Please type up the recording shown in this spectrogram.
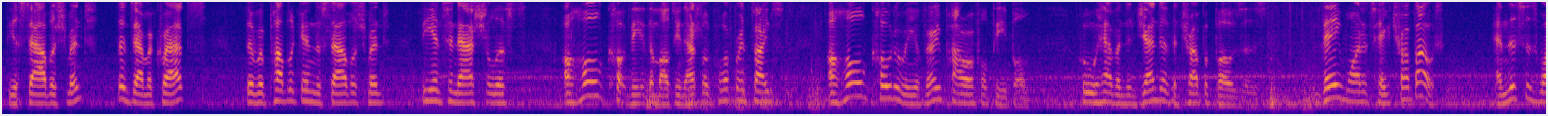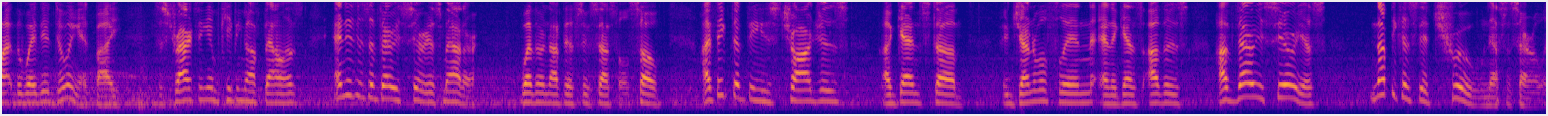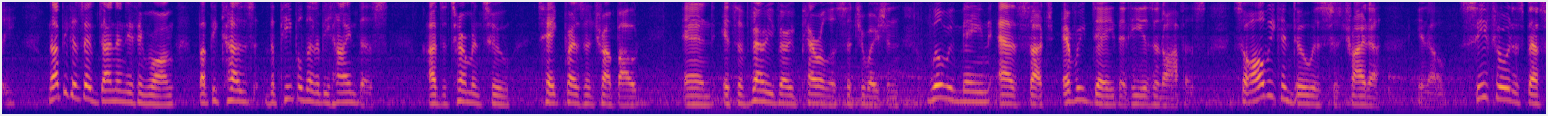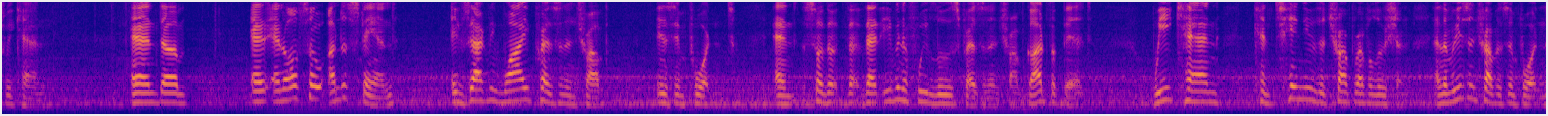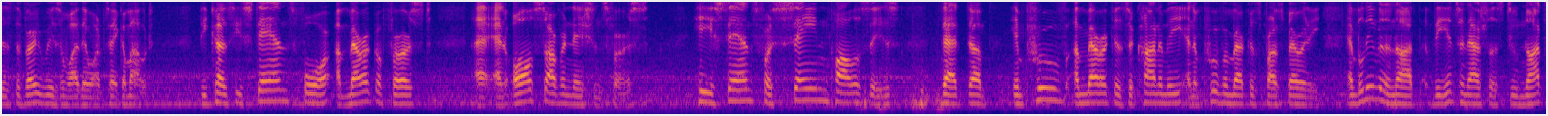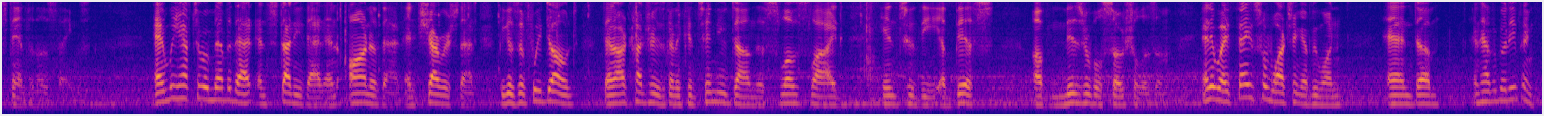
the establishment, the Democrats, the Republican establishment, the internationalists, a whole co- the, the multinational corporate types, a whole coterie of very powerful people who have an agenda that Trump opposes. They want to take Trump out. And this is why the way they're doing it by distracting him, keeping off balance, and it is a very serious matter whether or not they're successful. So I think that these charges against uh, General Flynn and against others are very serious, not because they're true necessarily, not because they've done anything wrong, but because the people that are behind this are determined to take President Trump out, and it's a very, very perilous situation. Will remain as such every day that he is in office. So all we can do is to try to, you know, see through it as best we can, and um, and and also understand exactly why President Trump is important. And so that, that, even if we lose President Trump, God forbid, we can continue the Trump revolution. And the reason Trump is important is the very reason why they want to take him out. Because he stands for America first and all sovereign nations first. He stands for sane policies that uh, improve America's economy and improve America's prosperity. And believe it or not, the internationalists do not stand for those things. And we have to remember that and study that and honor that and cherish that. Because if we don't, then our country is going to continue down this slow slide into the abyss of miserable socialism. Anyway, thanks for watching, everyone, and, um, and have a good evening.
